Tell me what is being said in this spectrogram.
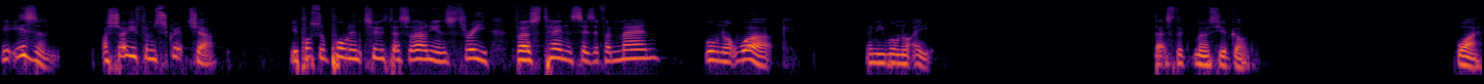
It isn't. I'll show you from Scripture. The Apostle Paul in 2 Thessalonians 3, verse 10 says, If a man will not work, then he will not eat. That's the mercy of God. Why?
